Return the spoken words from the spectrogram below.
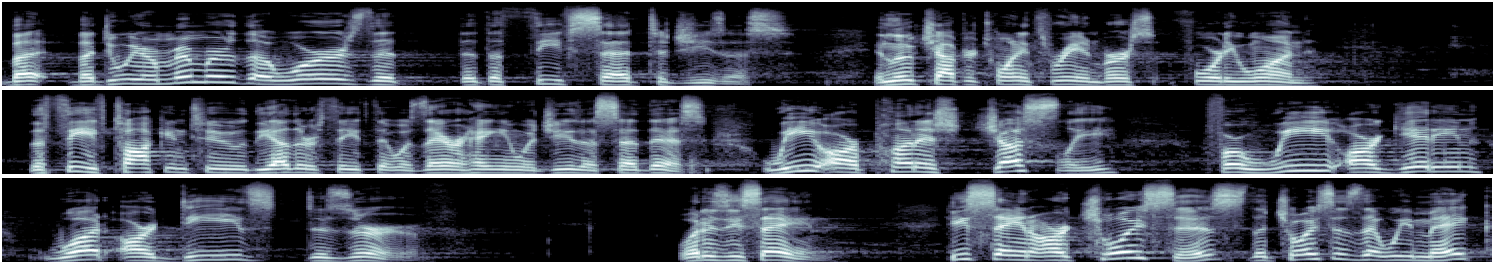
But, but do we remember the words that, that the thief said to Jesus? In Luke chapter 23 and verse 41, the thief, talking to the other thief that was there hanging with Jesus, said this We are punished justly, for we are getting what our deeds deserve. What is he saying? He's saying our choices, the choices that we make,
